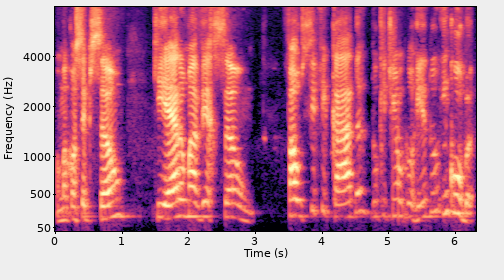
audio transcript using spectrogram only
uma concepção que era uma versão falsificada do que tinha ocorrido em Cuba.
